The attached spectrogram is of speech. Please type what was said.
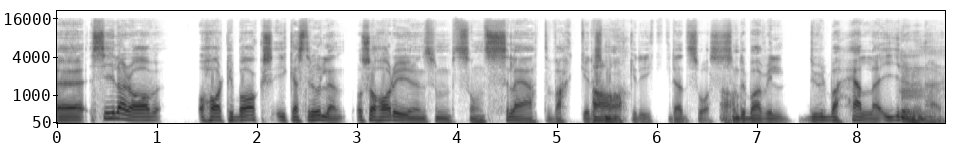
Eh, silar av och har tillbaks i kastrullen. Och så har du ju en som, sån slät, vacker Ja. smakrik gräddsås Ja. som du bara vill, du vill bara hälla i dig Mm. den här.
